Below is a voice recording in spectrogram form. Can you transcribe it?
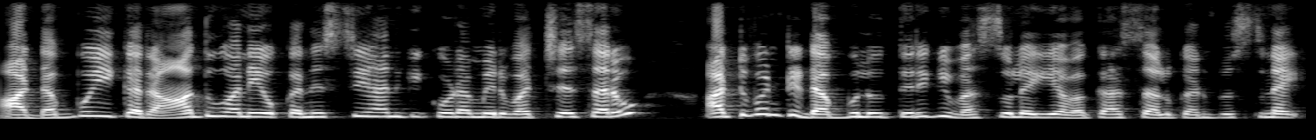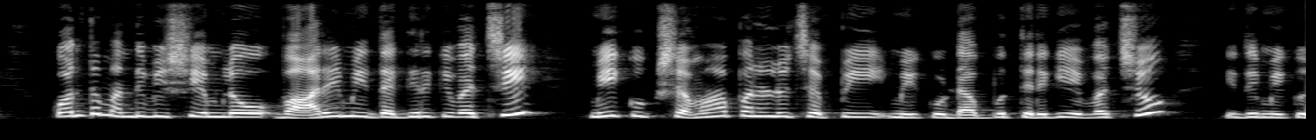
ఆ డబ్బు ఇక రాదు అనే ఒక నిశ్చయానికి కూడా మీరు వచ్చేశారు. అటువంటి డబ్బులు తిరిగి వసూలయ్యే అవకాశాలు కనిపిస్తున్నాయి. కొంతమంది విషయంలో వారే మీ దగ్గరికి వచ్చి మీకు క్షమాపణలు చెప్పి మీకు డబ్బు తిరిగి ఇవ్వచ్చు. ఇది మీకు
